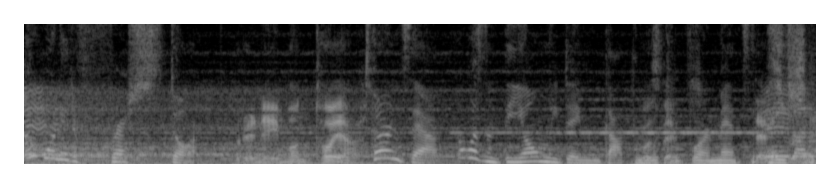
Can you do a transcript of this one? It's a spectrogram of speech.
I wanted a fresh start. Renee Montoya. Turns out I wasn't the only dame in Gotham Was looking that- for emancipation.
